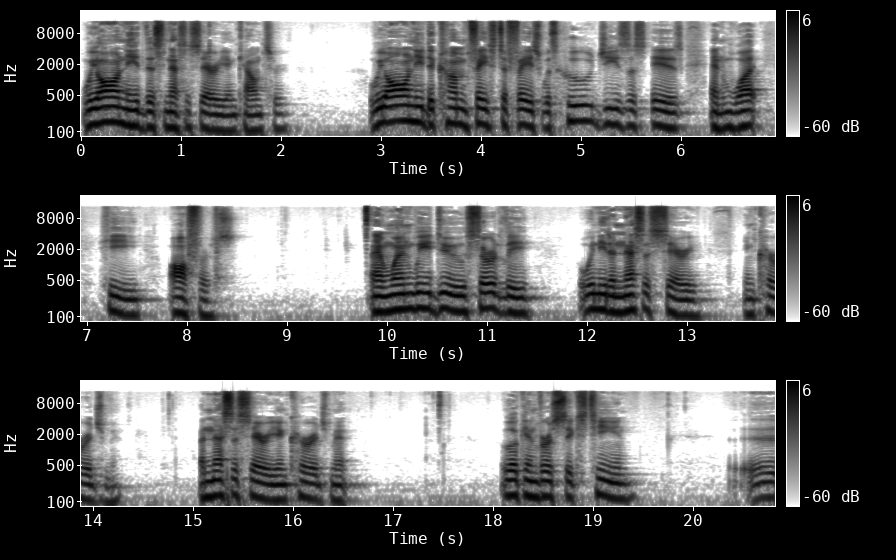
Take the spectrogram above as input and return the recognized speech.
We all need this necessary encounter. We all need to come face to face with who Jesus is and what he offers. And when we do, thirdly, we need a necessary encouragement. A necessary encouragement. Look in verse 16 uh,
